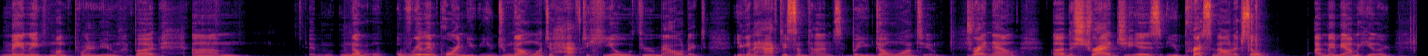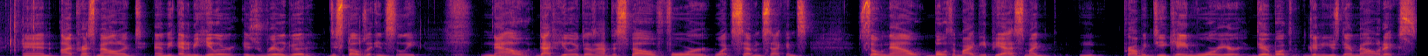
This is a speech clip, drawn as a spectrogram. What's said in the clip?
mainly monk point of view, but um, no, really important. You you do not want to have to heal through Maledict. You're gonna have to sometimes, but you don't want to. Right now, uh, the strategy is you press Maledict. So uh, maybe I'm a healer, and I press Maledict, and the enemy healer is really good, dispels it instantly. Now that healer doesn't have the spell for what seven seconds. So now both of my DPS, my probably DK and Warrior, they're both going to use their Maledicts,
